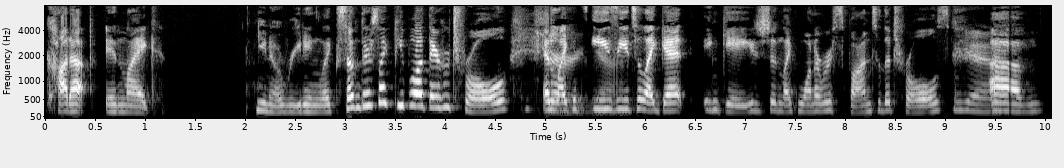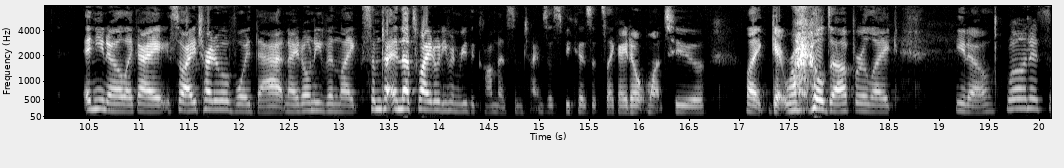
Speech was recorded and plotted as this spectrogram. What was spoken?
caught up in like you know, reading like some there's like people out there who troll and like it's yeah. easy to like get engaged and like want to respond to the trolls. Yeah. Um and you know, like I so I try to avoid that and I don't even like sometimes and that's why I don't even read the comments sometimes. It's because it's like I don't want to like get riled up or like you know. Well, and it's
